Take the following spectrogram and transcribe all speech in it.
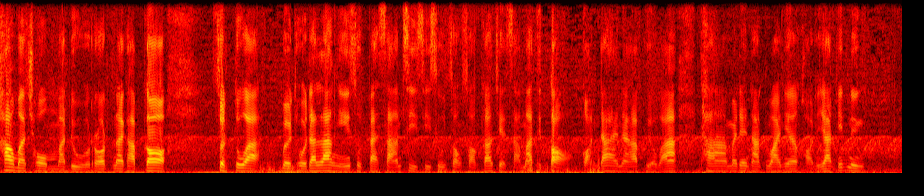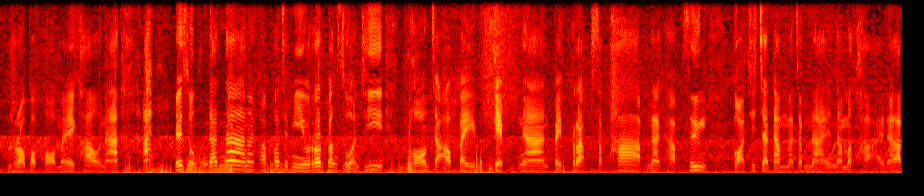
เข้ามาชมมาดูรถนะครับก็ ส่วนตัวเบอร์โทรด้านล่างนี้ 0834402297 สามารถติดต่อก่อนได้นะครับ เผื่อว่าถ้าไม่ได้นัดไว้เนี่ยขออนุญาตนิดนึงรอปภไม่ให้เข้านะอะในส่วนของด้านหน้านะครับก็จะมีรถบางส่วนที่พร้อมจะเอาไปเก็บงานไปปรับสภาพนะครับ ซึ่งก่อนที่จะนำมาจำหน่ายนำมาขายนะครับ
